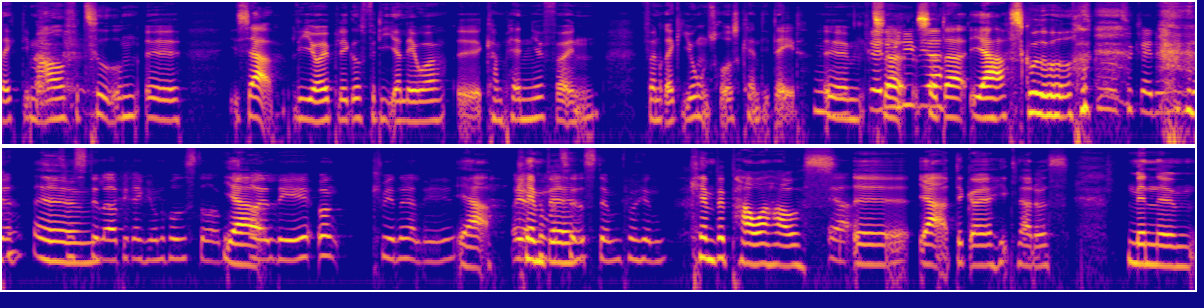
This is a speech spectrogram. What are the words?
rigtig meget for tiden. Øh, især lige i øjeblikket, fordi jeg laver øh, kampagne for en for en regionsrådskandidat. Mm. Øhm, Grete så, Olivia. så der, ja, skud ud. Skud til Grete Olivia, som øhm, stiller op i Region Hovedstaden. ja. Og er læge, ung kvinde er læge. ja, Og jeg kæmpe, kommer til at stemme på hende. kæmpe powerhouse. Ja. Øh, ja, det gør jeg helt klart også. Men, øhm,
